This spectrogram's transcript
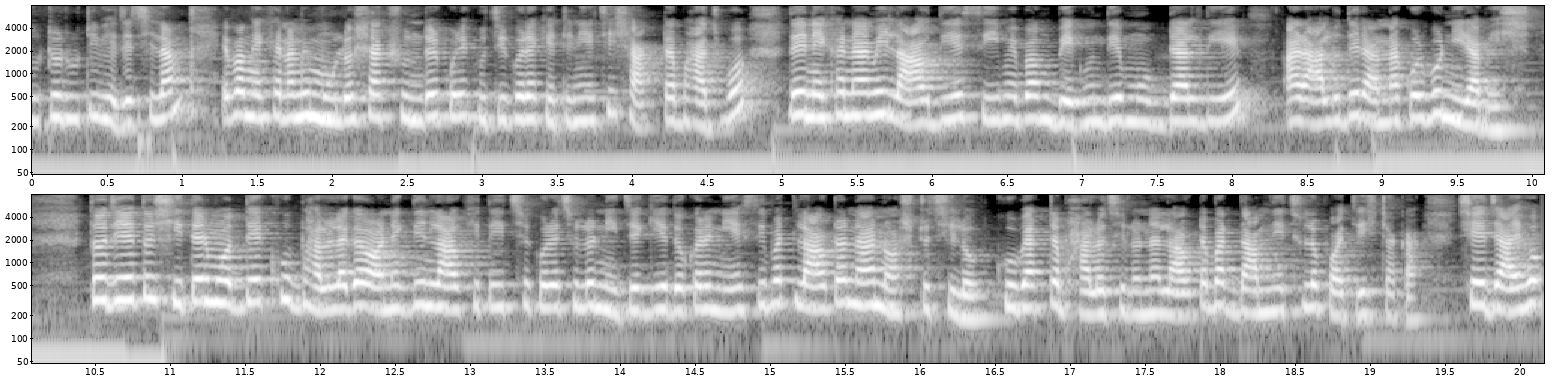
দুটো রুটি ভেজেছিলাম এবং এখানে আমি মূলো শাক সুন্দর করে কুচি করে কেটে নিয়েছি, শাকটা ভাজবো। দেন এখানে আমি লাউ দিয়ে, সিম এবং বেগুন দিয়ে, মুগ ডাল দিয়ে, আর আলু দিয়ে রান্না করব নিরামিষ। তো যেহেতু শীতের মধ্যে খুব ভালো লাগে অনেক দিন লাউ খেতে ইচ্ছে করেছিল, নিজে গিয়ে দোকানে নিয়ে এসেছি বাট লাউটা না নষ্ট ছিল, খুব একটা ভালো ছিল না। লাউটা বাট দাম নিয়েছিল পঁয়ত্রিশ টাকা। সে যাই হোক,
